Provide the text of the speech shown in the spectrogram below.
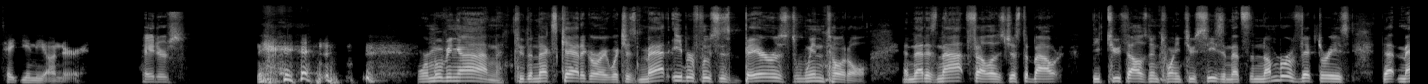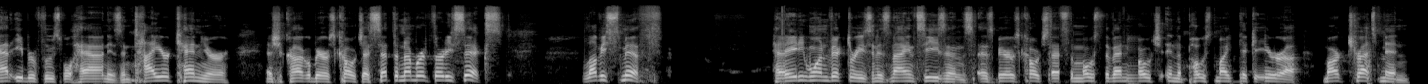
taking the under. Haters. We're moving on to the next category, which is Matt Eberflus's Bears win total. And that is not, fellas, just about the 2022 season. That's the number of victories that Matt Eberflus will have in his entire tenure as Chicago Bears coach. I set the number at 36. Lovie Smith had 81 victories in his nine seasons as Bears coach. That's the most of any coach in the post Mike Ditka era. Mark Trestman,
